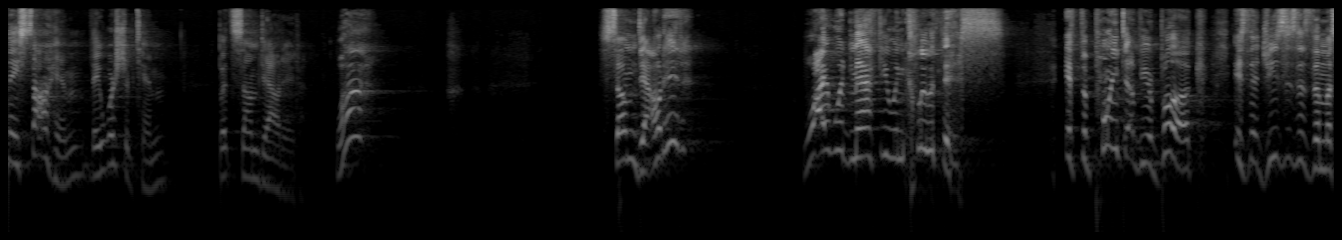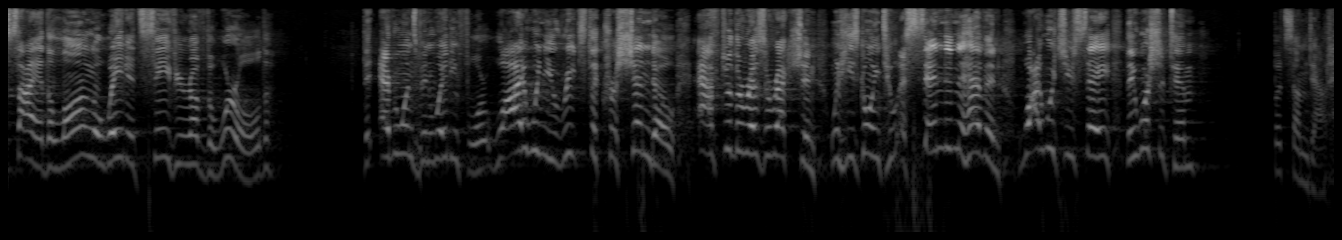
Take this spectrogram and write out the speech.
they saw him, they worshiped him, but some doubted. What? Some doubted? Why would Matthew include this? If the point of your book is that Jesus is the Messiah, the long awaited Savior of the world, that everyone's been waiting for, why, when you reach the crescendo after the resurrection, when he's going to ascend into heaven, why would you say they worshiped him, but some doubted?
